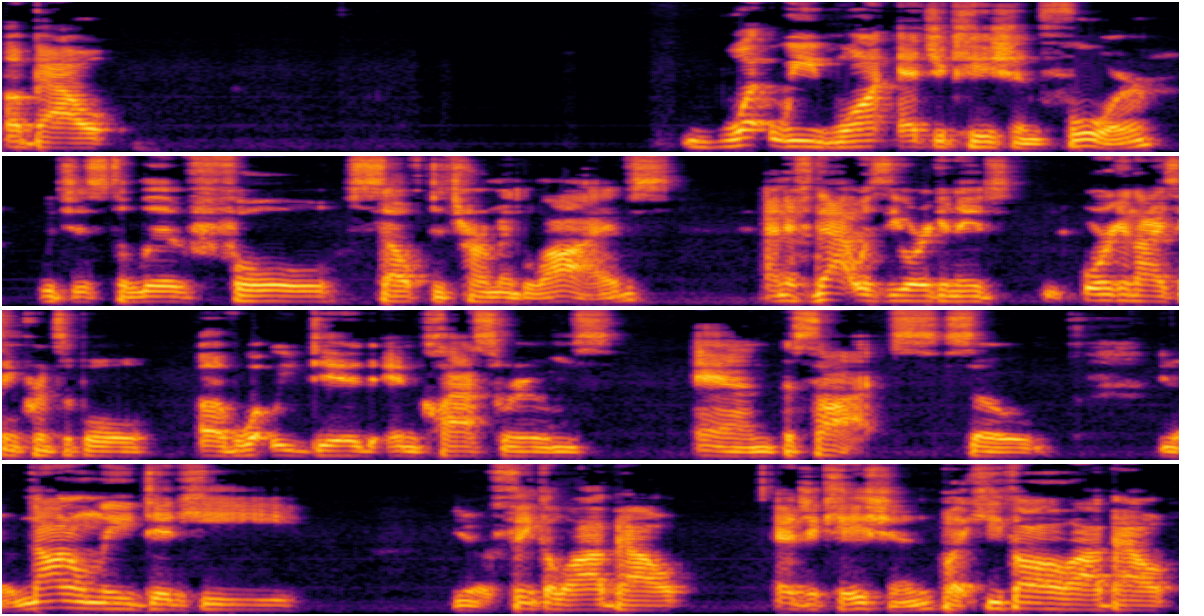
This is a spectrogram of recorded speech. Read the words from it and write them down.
about what we want education for which is to live full, self-determined lives. And if that was the organize, organizing principle of what we did in classrooms and besides. So, you know, not only did he, you know, think a lot about education, but he thought a lot about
